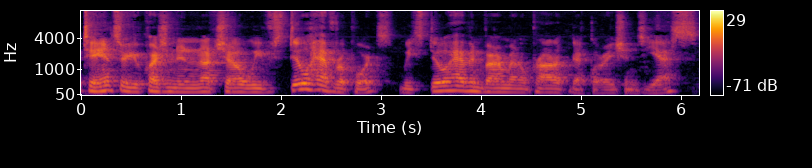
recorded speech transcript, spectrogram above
to answer your question in a nutshell, we still have reports, we still have environmental product declarations, yes,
